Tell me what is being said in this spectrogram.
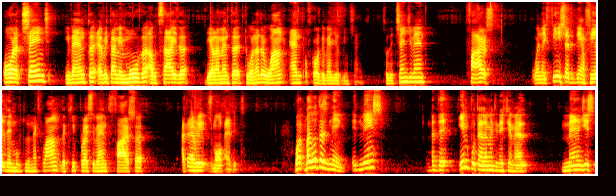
or a change event every time I move outside the element to another one, and of course the value has been changed. So the change event fires when I finish editing a field, I move to the next one. The key press event fires at every small edit. Well, but what does it mean? It means that the input element in HTML manages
